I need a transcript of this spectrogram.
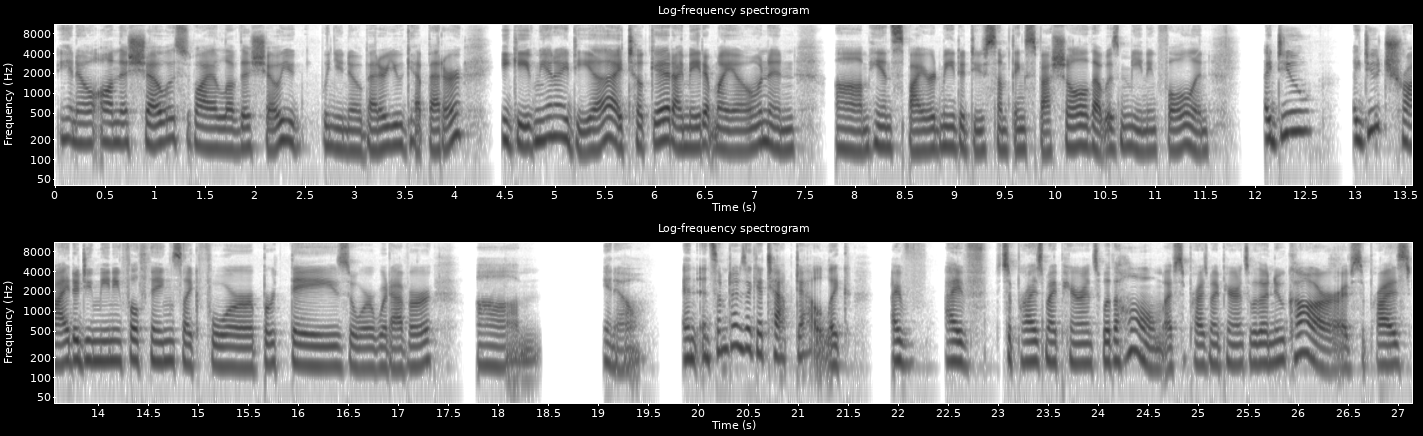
you know, on this show, this is why I love this show. You when you know better, you get better. He gave me an idea. I took it, I made it my own and um, he inspired me to do something special that was meaningful and I do I do try to do meaningful things like for birthdays or whatever. Um, you know, and and sometimes I get tapped out. Like I've I've surprised my parents with a home. I've surprised my parents with a new car. I've surprised,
